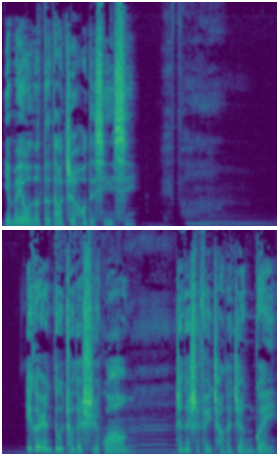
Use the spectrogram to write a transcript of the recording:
也没有了得到之后的欣喜。一个人独处的时光，真的是非常的珍贵。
